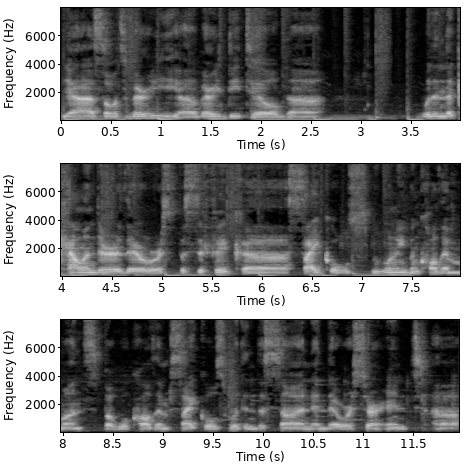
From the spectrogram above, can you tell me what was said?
Yeah, so it's very, uh, very detailed. Within the calendar, there were specific uh, cycles. We wouldn't even call them months, but we'll call them cycles within the sun. And there were certain, uh,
